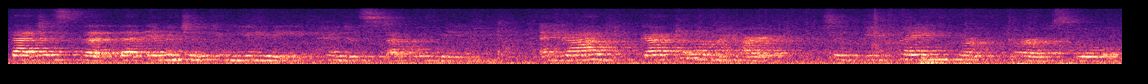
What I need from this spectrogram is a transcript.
that just that, that image of community kind of stuck with me. And God God put on my heart to be praying for, for our school,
